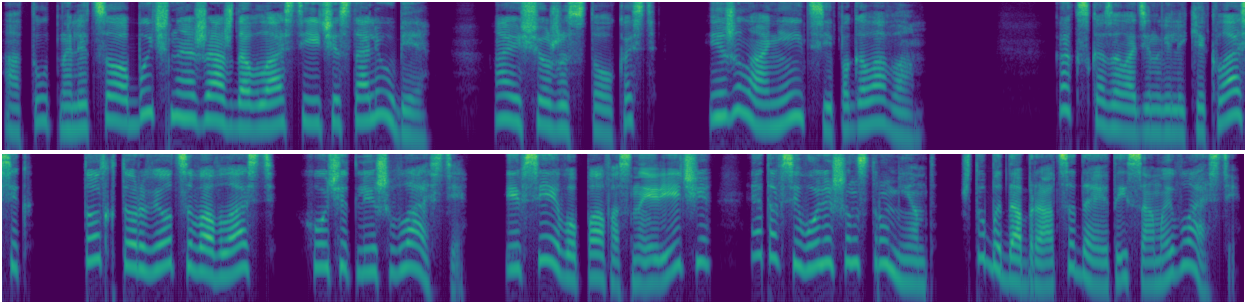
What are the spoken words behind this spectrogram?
А тут на лицо обычная жажда власти и честолюбия, а еще жестокость и желание идти по головам. Как сказал один великий классик, тот, кто рвется во власть, хочет лишь власти, и все его пафосные речи это всего лишь инструмент, чтобы добраться до этой самой власти.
